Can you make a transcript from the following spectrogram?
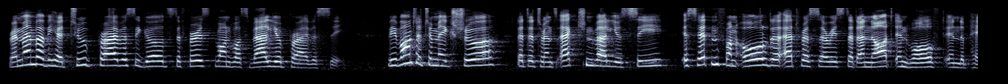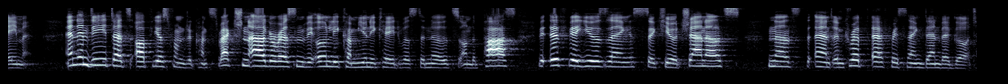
Remember, we had two privacy goals. The first one was value privacy. We wanted to make sure that the transaction value C is hidden from all the adversaries that are not involved in the payment. And indeed, that's obvious from the construction algorithm. We only communicate with the nodes on the path. If we're using secure channels and encrypt everything, then we're good.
